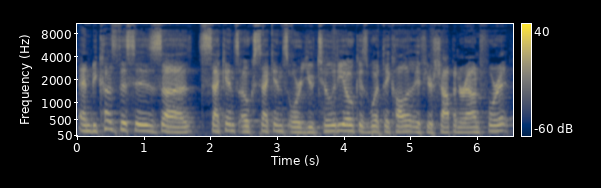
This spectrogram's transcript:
and because this is uh, seconds, oak seconds, or utility oak is what they call it if you're shopping around for it,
